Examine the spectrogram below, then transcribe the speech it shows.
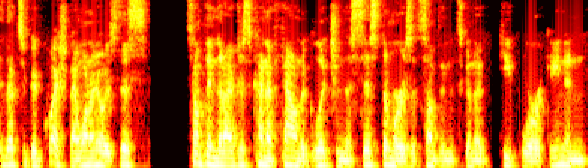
that's a good question. I want to know is this something that I've just kind of found a glitch in the system, or is it something that's going to keep working? And,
